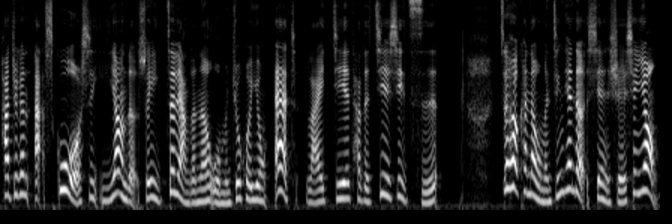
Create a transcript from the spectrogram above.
它就跟 at school 是一样的，所以这两个呢，我们就会用 at 来接它的介系词。最后看到我们今天的现学现用，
